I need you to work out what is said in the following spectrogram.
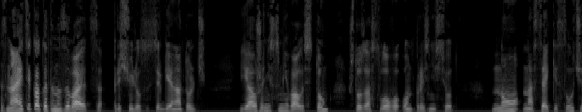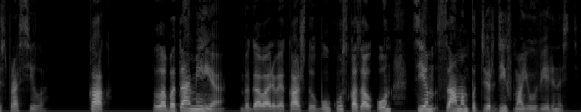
«Знаете, как это называется?» – прищурился Сергей Анатольевич. Я уже не сомневалась в том, что за слово он произнесет, но на всякий случай спросила. «Как?» «Лоботомия», – выговаривая каждую букву, сказал он, тем самым подтвердив мою уверенность.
